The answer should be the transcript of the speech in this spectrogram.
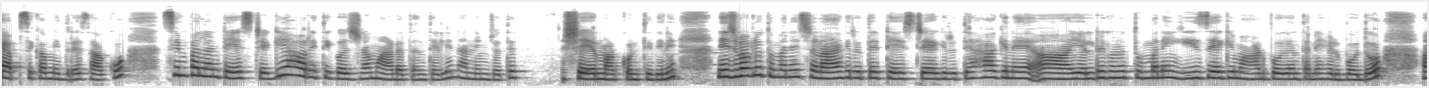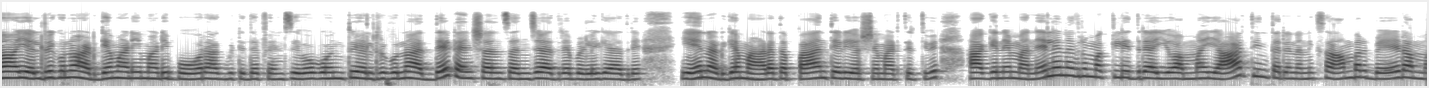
ಕ್ಯಾಪ್ಸಿಕಮ್ ಇದ್ದರೆ ಸಾಕು. ಸಿಂಪಲ್ ಆ್ಯಂಡ್ ಟೇಸ್ಟಿಯಾಗಿ ಯಾವ ರೀತಿ ಗೊಜ್ಜನ್ನ ಮಾಡೋದಂತೇಳಿ ನಾನು ನಿಮ್ಮ ಜೊತೆ ಶೇರ್ ಮಾಡ್ಕೊತಿದ್ದೀನಿ ನಿಜವಾಗ್ಲೂ ತುಂಬಾ ಚೆನ್ನಾಗಿರುತ್ತೆ ಟೇಸ್ಟಿಯಾಗಿರುತ್ತೆ ಹಾಗೆಯೇ ಎಲ್ರಿಗೂ ತುಂಬಾ ಈಸಿಯಾಗಿ ಮಾಡ್ಬೋದು ಅಂತಲೇ ಹೇಳ್ಬೋದು. ಎಲ್ರಿಗೂ ಅಡುಗೆ ಮಾಡಿ ಮಾಡಿ ಬೋರ್ ಆಗಿಬಿಟ್ಟಿದೆ ಫ್ರೆಂಡ್ಸ್ ಇವಾಗಂತೂ ಎಲ್ರಿಗೂ ಅದೇ ಟೆನ್ಷನ್ ಸಂಜೆ ಆದರೆ, ಬೆಳಿಗ್ಗೆ ಆದರೆ, ಏನು ಅಡುಗೆ ಮಾಡೋದಪ್ಪ? ಅಂತೇಳಿ ಯೋಚನೆ ಮಾಡ್ತಿರ್ತೀವಿ. ಹಾಗೆಯೇ ಮನೇಲೇನಾದರೂ ಮಕ್ಕಳಿದ್ರೆ ಅಯ್ಯೋ, ಅಮ್ಮ ಯಾರು ತಿಂತಾರೆ? ನನಗೆ ಸಾಂಬಾರು ಬೇಡಮ್ಮ.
